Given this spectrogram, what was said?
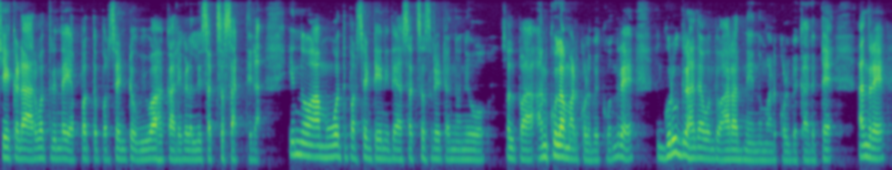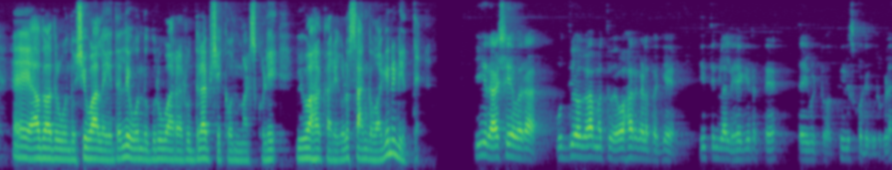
ಶೇಕಡ ಅರವತ್ತರಿಂದ ಎಪ್ಪತ್ತು ಪರ್ಸೆಂಟು ವಿವಾಹ ಕಾರ್ಯಗಳಲ್ಲಿ ಸಕ್ಸಸ್ ಆಗ್ತೀರಾ? ಇನ್ನು ಆ ಮೂವತ್ತು ಪರ್ಸೆಂಟ್ ಏನಿದೆ, ಆ ಸಕ್ಸಸ್ ರೇಟನ್ನು ನೀವು ಸ್ವಲ್ಪ ಅನುಕೂಲ ಮಾಡಿಕೊಳ್ಬೇಕು ಅಂದರೆ ಗುರುಗ್ರಹದ ಒಂದು ಆರಾಧನೆಯನ್ನು ಮಾಡಿಕೊಳ್ಬೇಕಾಗತ್ತೆ. ಅಂದರೆ ಯಾವುದಾದ್ರೂ ಒಂದು ಶಿವಾಲಯದಲ್ಲಿ ಒಂದು ಗುರುವಾರ ರುದ್ರಾಭಿಷೇಕವನ್ನು ಮಾಡಿಸ್ಕೊಳ್ಳಿ. ವಿವಾಹ ಕಾರ್ಯಗಳು ಸಾಂಗವಾಗಿ ನಡೆಯುತ್ತೆ. ಈ ರಾಶಿಯವರ ಉದ್ಯೋಗ ಮತ್ತು ವ್ಯವಹಾರಗಳ ಬಗ್ಗೆ ಈ ತಿಂಗಳಲ್ಲಿ ಹೇಗಿರುತ್ತೆ ದಯವಿಟ್ಟು ತಿಳಿಸ್ಕೊಡಿ ಗುರುಗಳೇ.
